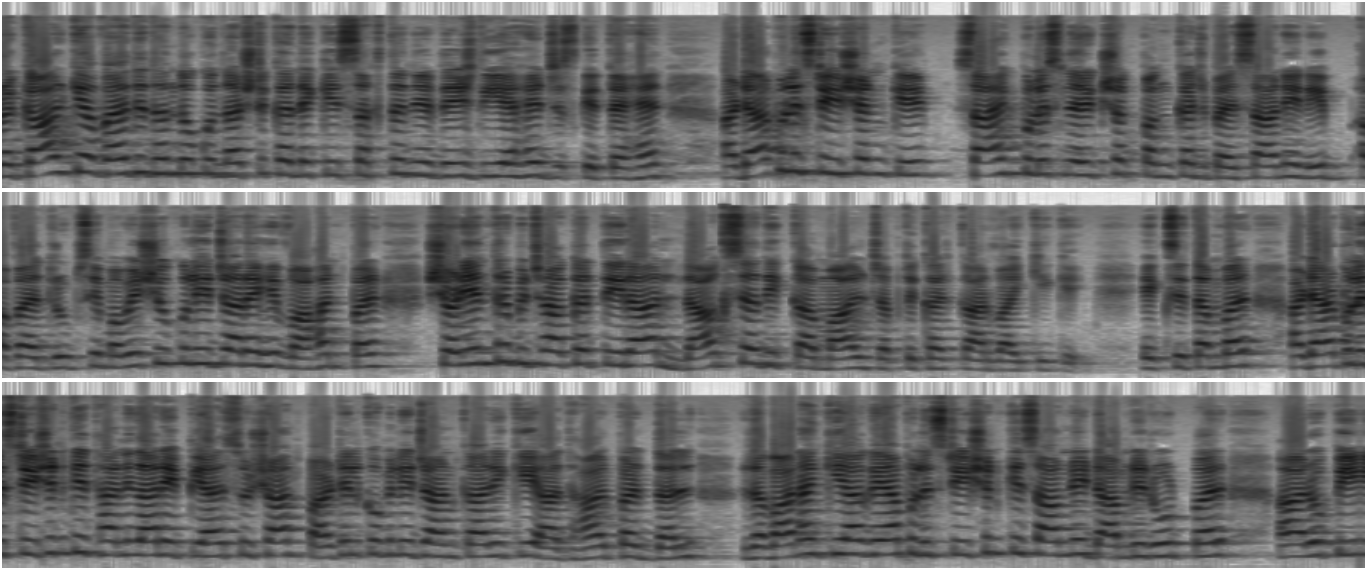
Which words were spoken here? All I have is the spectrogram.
प्रकार के अवैध धंधों को नष्ट करने के सख्त निर्देश दिए हैं, जिसके तहत अडार पुलिस स्टेशन के सहायक पुलिस निरीक्षक पंकज बैसाने ने अवैध रूप से मवेशियों को ले जा रहे वाहन पर षड्यंत्र बिछाकर तेरह लाख से अधिक का माल जब्त कर कार्रवाई की गई। एक सितंबर, अडार पुलिस स्टेशन के थानेदार एपीआई सुशांत पाटिल को मिली जानकारी के आधार पर दल रवाना किया गया। पुलिस स्टेशन के सामने डामरी रोड पर आरोपी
